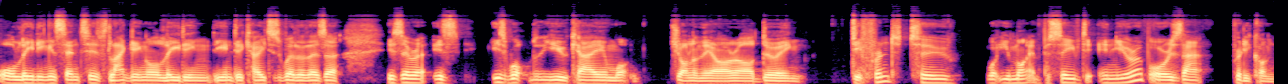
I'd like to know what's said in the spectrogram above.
or leading incentives, lagging or leading the indicators, whether there's a is there a is is what the UK and what John and the ORR are doing different to what you might have perceived in Europe, or is that pretty con-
